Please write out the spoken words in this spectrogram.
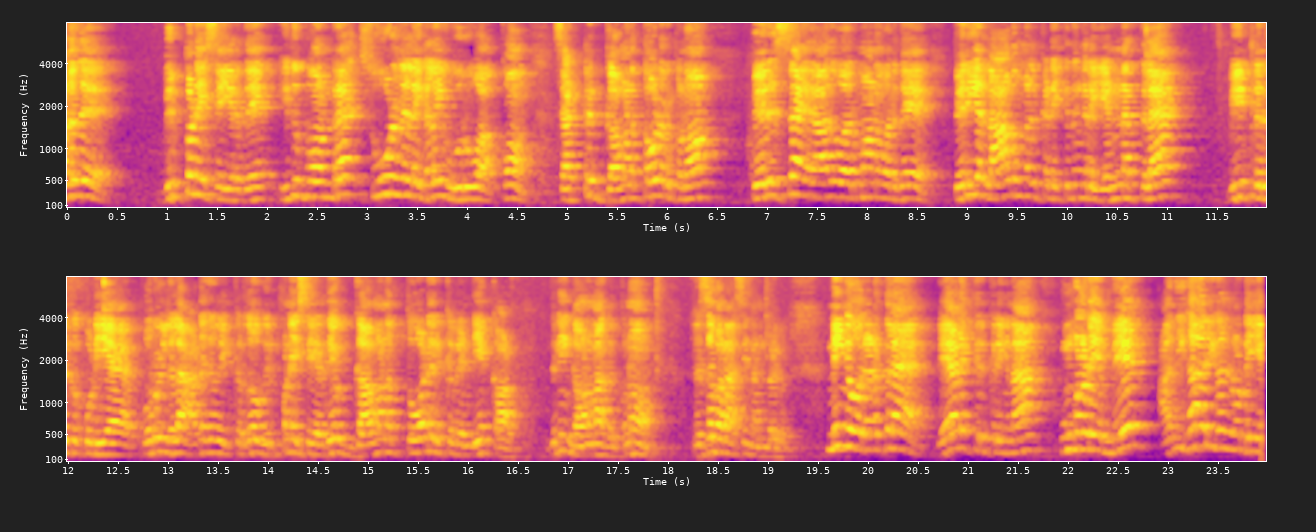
அல்லது விற்பனை செய்கிறது இது போன்ற சூழ்நிலைகளை உருவாக்கும். சற்று கவனத்தோடு இருக்கணும். பெருசாக ஏதாவது வருமானம் வருது. பெரிய லாபங்கள் கிடைக்குதுங்கிற எண்ணத்தில் வீட்டில் இருக்கக்கூடிய பொருள்களை அடகு வைக்கிறதோ விற்பனை செய்யறதையோ கவனத்தோடு இருக்க வேண்டிய காலம். இதுலையும் கவனமாக இருக்கணும். ரிஷபராசி நண்பர்கள் நீங்க ஒரு இடத்துல வேலைக்கு இருக்கிறீங்கன்னா உங்களுடைய மேல் அதிகாரிகளுடைய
